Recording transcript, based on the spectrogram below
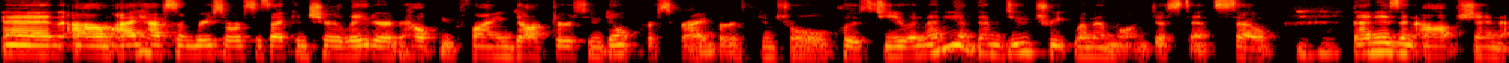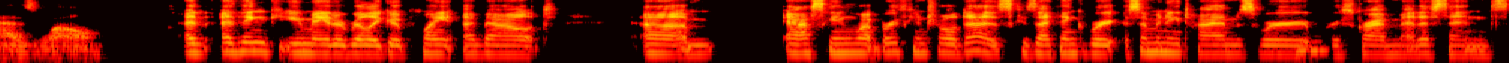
and um, I have some resources I can share later to help you find doctors who don't prescribe birth control close to you. And many of them do treat women long distance, so mm-hmm. that is an option as well. I, I think you made a really good point about um, asking what birth control does because I think we're so many times we're mm-hmm. prescribed medicines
